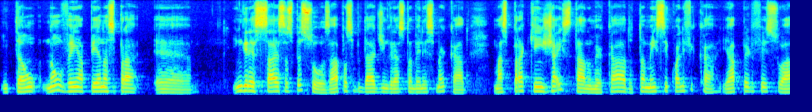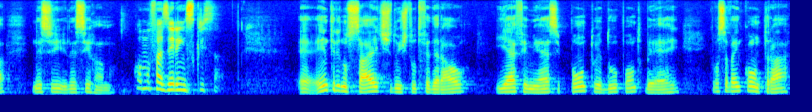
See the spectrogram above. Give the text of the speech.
Então, não vem apenas para é, ingressar essas pessoas, há a possibilidade de ingresso também nesse mercado, mas para quem já está no mercado, também se qualificar e aperfeiçoar nesse, nesse ramo. Como fazer a inscrição? É, entre no site do Instituto Federal, ifms.edu.br, você vai encontrar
